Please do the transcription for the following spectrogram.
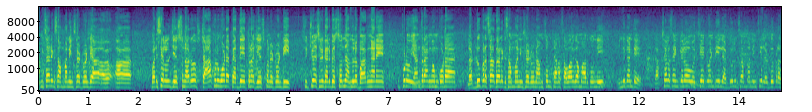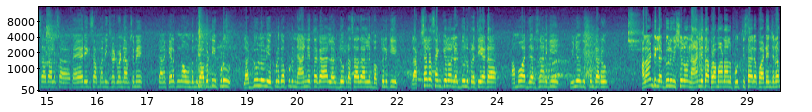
అంశానికి సంబంధించినటువంటి పరిశీలన చేస్తున్నారు. స్టాక్ను కూడా పెద్ద ఎత్తున చేసుకున్నటువంటి సిచ్యువేషన్ కనిపిస్తుంది. అందులో భాగంగానే ఇప్పుడు యంత్రాంగం కూడా లడ్డూ ప్రసాదాలకు సంబంధించినటువంటి అంశం చాలా సవాల్గా మారుతుంది. ఎందుకంటే లక్షల సంఖ్యలో వచ్చేటువంటి లడ్డూలకు సంబంధించి లడ్డూ ప్రసాదాల తయారీకి సంబంధించినటువంటి అంశమే చాలా కీలకంగా ఉంటుంది. కాబట్టి ఇప్పుడు లడ్డూలను ఎప్పటికప్పుడు నాణ్యతగా లడ్డూ ప్రసాదాలను భక్తులకి లక్షల సంఖ్యలో లడ్డూలు ప్రతి ఏటా అమ్మవారి దర్శనానికి వినియోగిస్తుంటారు. అలాంటి లడ్డూల విషయంలో నాణ్యత ప్రమాణాలు పూర్తి స్థాయిలో పాటించడం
